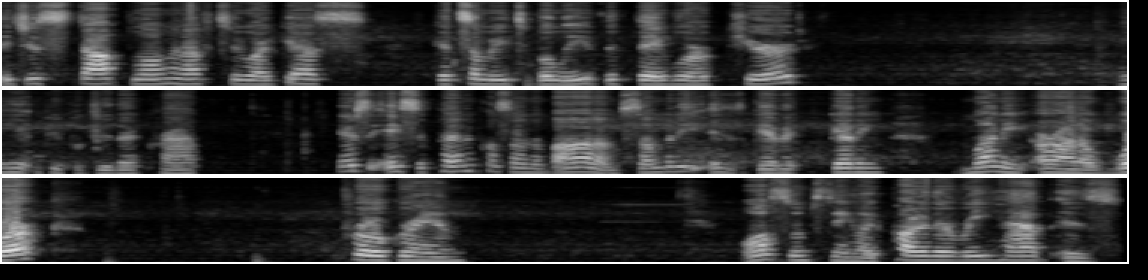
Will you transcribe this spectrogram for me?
They just stopped long enough to, I guess, get somebody to believe that they were cured. I hate people do that crap. Here's the Ace of Pentacles on the bottom. Somebody is getting, getting money or on a work program. Also, I'm seeing like part of their rehab is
